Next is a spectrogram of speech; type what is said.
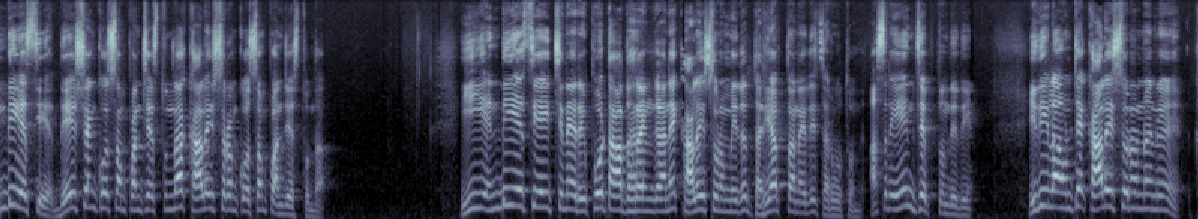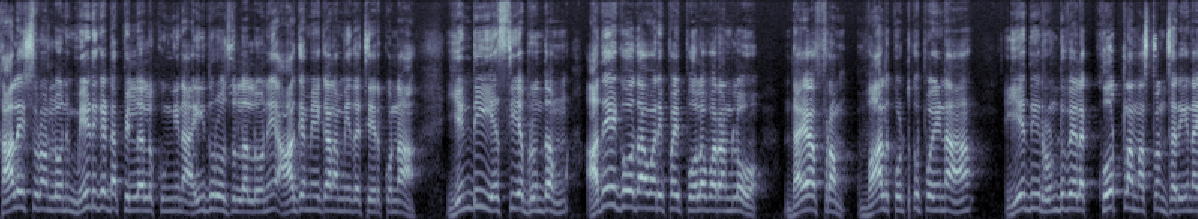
ఎన్డీఎస్ఏ దేశం కోసం పనిచేస్తుందా కాళేశ్వరం కోసం పనిచేస్తుందా? ఈ ఎన్డీఎస్ఏ ఇచ్చిన రిపోర్ట్ ఆధారంగానే కాళేశ్వరం మీద దర్యాప్తు అనేది జరుగుతుంది. అసలు ఏం చెప్తుంది ఇది? ఇది ఇలా ఉంటే కాళేశ్వరంలోని కాళేశ్వరంలోని మేడిగడ్డ పిల్లలు కుంగిన ఐదు రోజులలోనే ఆగమేఘాల మీద చేరుకున్న ఎన్డీఎస్ఏ బృందం అదే గోదావరిపై పోలవరంలో డయాఫ్రమ్ వాళ్ళు కొట్టుకుపోయిన ఏది రెండు వేల కోట్ల నష్టం జరిగినా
